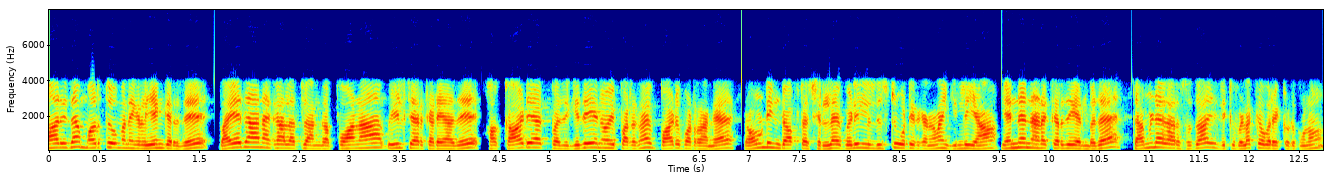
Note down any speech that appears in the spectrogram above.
மாதிரி தான் மருத்துவமனைகள் இயங்குறது. வயதான காலத்துல அங்க போனா வீல் சேர் கிடையாது. கார்டியாக் இதய நோய் படுறாங்க பாடுபடுறாங்க. ரவுண்டிங் டாக்டர்ஸ் இல்ல வெளியில லிஸ்ட் ஓட்டிருக்காங்கன்னா இல்லையா? என்ன நடக்கிறது என்பதை தமிழக அரசு தான் இதுக்கு விளக்க உரை கொடுக்கணும்.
